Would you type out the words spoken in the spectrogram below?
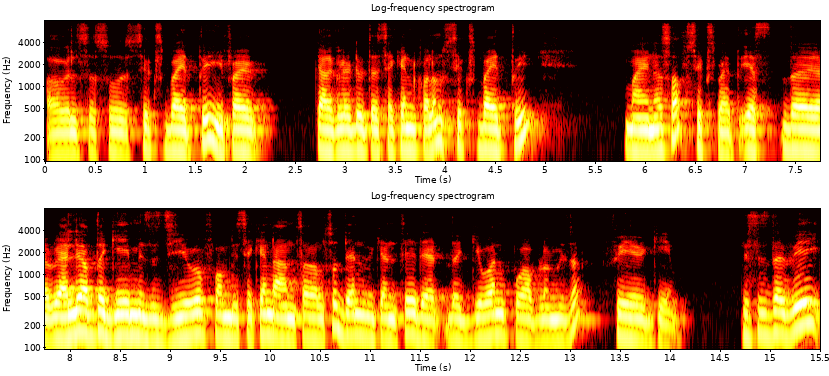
Or else so 6 by 3 if i calculate with the second column 6 by 3 minus of 6 by 3 yes the value of the game is 0 from the second answer also. Then we can say that the given problem is a fair game. This is the way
